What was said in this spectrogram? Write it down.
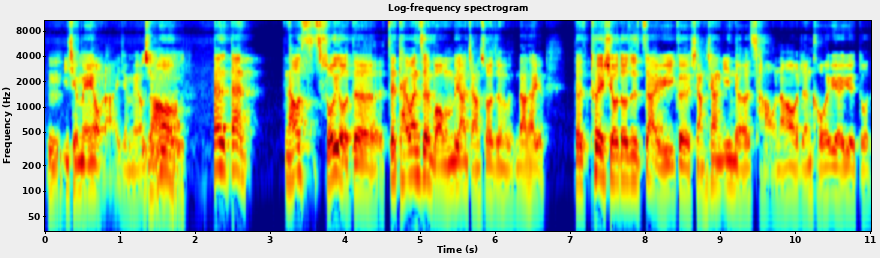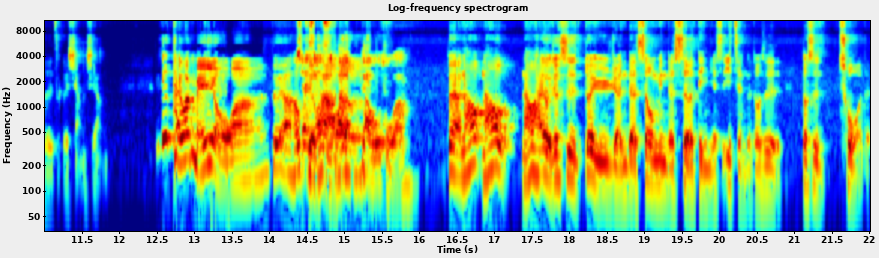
嗯，以前没有啦，以前没有。然后，但是但然后所有的在台湾政府，我们不要讲所有政府拉太远的退休，都是在于一个想象婴儿潮，然后人口会越来越多的这个想象。因为台湾没有啊，对啊，好可怕，啊！一塌糊涂啊！对啊，然后然后然后还有就是对于人的寿命的设定，也是一整个都是都是错的，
